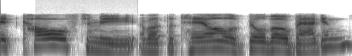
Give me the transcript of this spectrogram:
it calls to me about the tale of Bilbo Baggins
